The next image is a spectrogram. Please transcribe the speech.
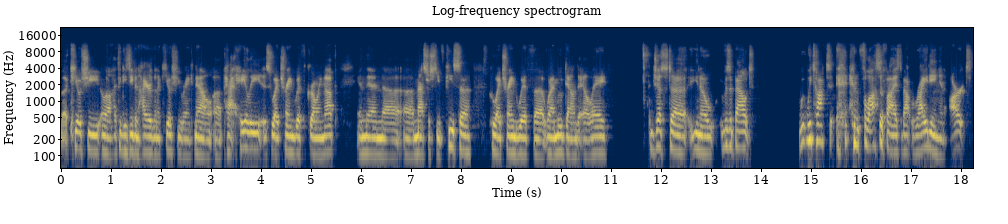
Kyoshi. Well, I think he's even higher than a Kyoshi rank now. Uh, Pat Haley is who I trained with growing up, and then Master Steve Pisa, who I trained with when I moved down to LA. Just you know, it was about we, we talked and philosophized about writing and art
